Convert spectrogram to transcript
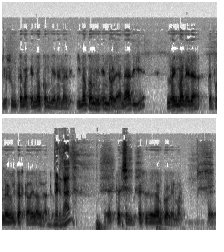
es un tema que no conviene a nadie. Y no conviniéndole a nadie, no hay manera de ponerle el cascabel al gato. ¿Verdad? Este es el, es el gran problema. Eh,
